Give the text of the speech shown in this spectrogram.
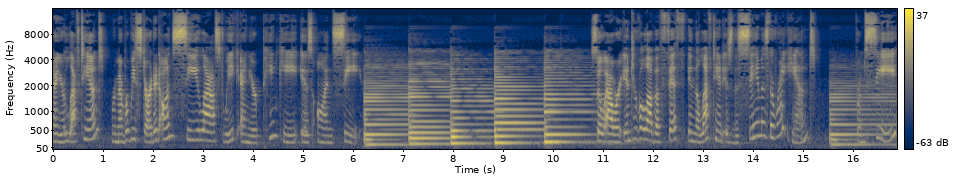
Now your left hand, remember we started on C last week and your pinky is on C. So our interval of a fifth in the left hand is the same as the right hand from C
